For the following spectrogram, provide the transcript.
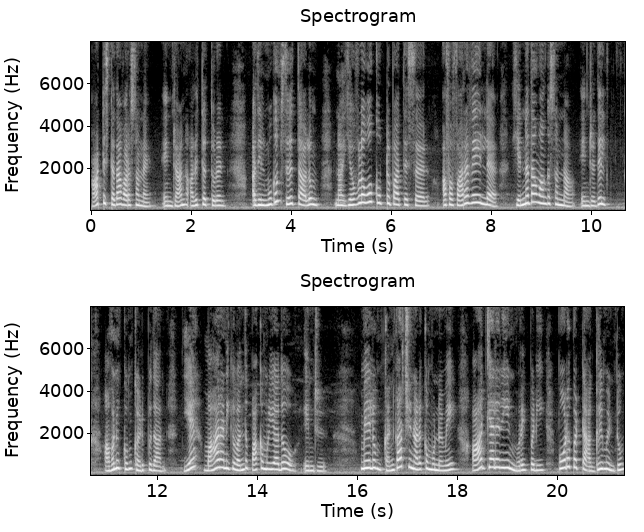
ஆர்டிஸ்ட்டை தான் வர சொன்னேன் என்றான் அழுத்தத்துடன். அதில் முகம் சிரித்தாலும் நான் எவ்வளவோ கூப்பிட்டு பார்த்தேன் சார். அவ வரவே இல்லை. என்னதான் வாங்க சொன்னா என்றதில் அவனுக்கும் கடுப்புதான். ஏன் மகாராணிக்கு வந்து பார்க்க முடியாதோ என்று. மேலும் கண்காட்சி நடக்கும் முன்னமே ஆர்ட் கேலரியின் முறைப்படி போடப்பட்ட அக்ரிமெண்ட்டும்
